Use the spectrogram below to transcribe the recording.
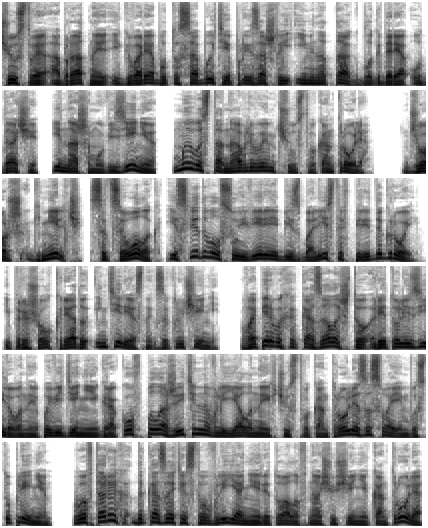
Чувствуя обратное и говоря, будто события произошли именно так благодаря удаче и нашему везению, мы восстанавливаем чувство контроля. Джордж Гмельч, социолог, исследовал суеверия бейсболистов перед игрой и пришел к ряду интересных заключений. Во-первых, оказалось, что ритуализированное поведение игроков положительно влияло на их чувство контроля за своим выступлением. Во-вторых, доказательство влияния ритуалов на ощущение контроля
